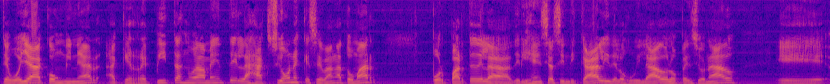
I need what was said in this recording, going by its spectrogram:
te voy a combinar a que repitas nuevamente las acciones que se van a tomar por parte de la dirigencia sindical y de los jubilados, los pensionados, eh,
